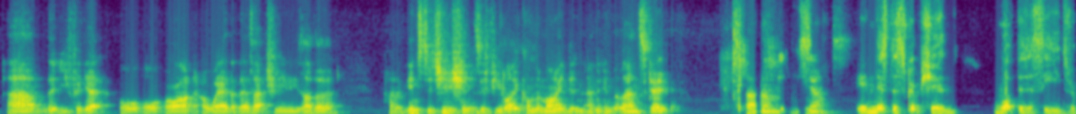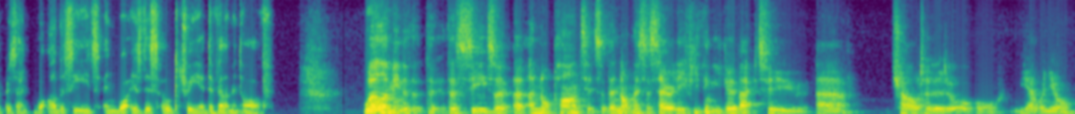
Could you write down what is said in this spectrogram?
um, that you forget or, or, or aren't aware that there's actually these other kind of institutions, if you like, on the mind and, and in the landscape. Um, yeah. In this description, what do the seeds represent? What are the seeds, and what is this oak tree a development of? Well, I mean, the, the, the seeds are, are, not planted, so they're not necessarily. If you think you go back to uh, childhood, or, or yeah, when you're,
